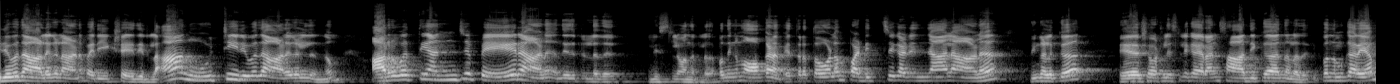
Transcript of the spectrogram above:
ഇരുപത് ആളുകളാണ് പരീക്ഷ എഴുതിയിട്ടുള്ളത്. ആ നൂറ്റി ഇരുപത് ആളുകളിൽ നിന്നും അറുപത്തി അഞ്ച് പേരാണ് എന്ത് ചെയ്തിട്ടുള്ളത്? ലിസ്റ്റിൽ വന്നിട്ടുള്ളത്. അപ്പൊ നിങ്ങൾ നോക്കണം എത്രത്തോളം പഠിച്ചു കഴിഞ്ഞാലാണ് നിങ്ങൾക്ക് ഷോർട്ട് ലിസ്റ്റിൽ കയറാൻ സാധിക്കുക എന്നുള്ളത്. ഇപ്പൊ നമുക്കറിയാം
